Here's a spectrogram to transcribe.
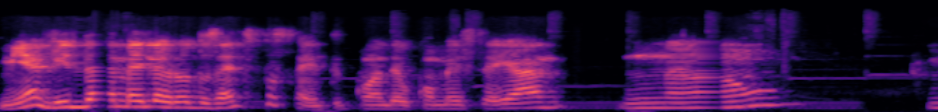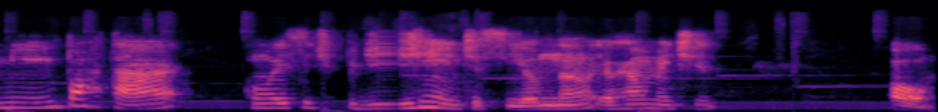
minha vida melhorou 200% quando eu comecei a não me importar com esse tipo de gente, assim, eu não, eu realmente, ó,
